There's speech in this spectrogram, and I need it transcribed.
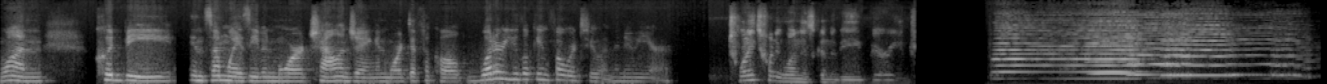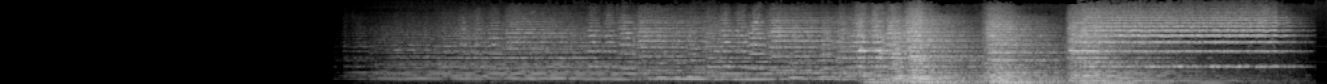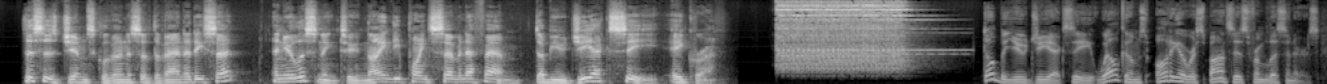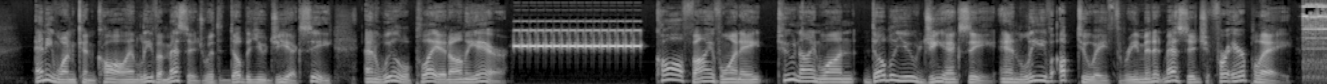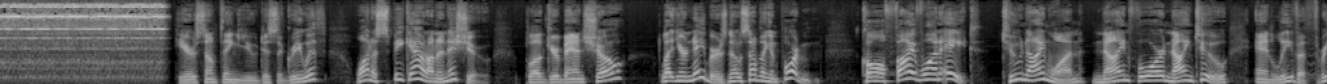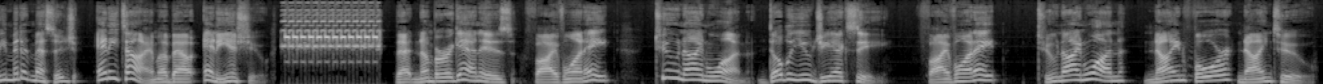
one could be in some ways even more challenging and more difficult. What are you looking forward to in the new year? 2021 is going to be very interesting. This is Jim Sclavunis of the Vanity Set, and you're listening to 90.7 FM, WGXC, Acra. WGXC welcomes audio responses from listeners. Anyone can call and leave a message with WGXC, and we'll play it on the air. Call 518 291 WGXC and leave up to a three minute message for airplay. Hear something you disagree with? Want to speak out on an issue? Plug your band's show? Let your neighbors know something important. Call 518 291 9492 and leave a three minute message anytime about any issue. That number again is 518 291 WGXC. 518 291 9492.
